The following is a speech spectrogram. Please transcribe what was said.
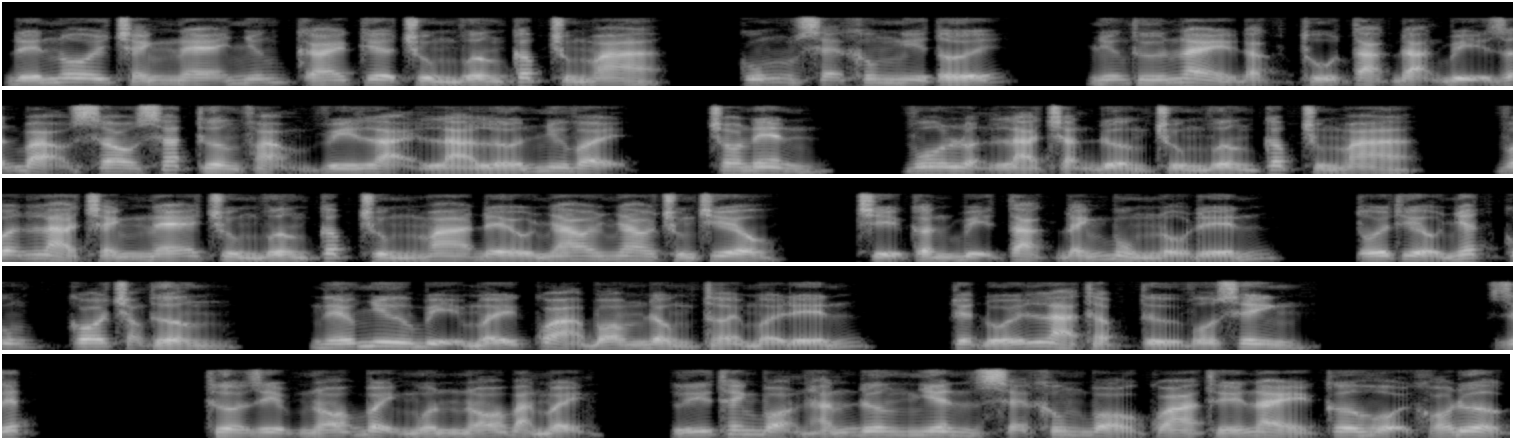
Đến nôi tránh né những cái kia trùng vương cấp trùng ma, cũng sẽ không nghĩ tới, những thứ này đặc thù tạc đạn bị dẫn bạo sau sát thương phạm vi lại là lớn như vậy, cho nên, vô luận là chặn đường trùng vương cấp trùng ma, vẫn là tránh né trùng vương cấp trùng ma đều nhao nhao trúng chiêu, chỉ cần bị tạc đánh bùng nổ đến, tối thiểu nhất cũng coi trọng thương, nếu như bị mấy quả bom đồng thời mời đến, tuyệt đối là thập tử vô sinh. Giết! Thừa dịp nó bệnh muốn nó bản mệnh, Lý Thanh bọn hắn đương nhiên sẽ không bỏ qua thế này cơ hội khó được,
